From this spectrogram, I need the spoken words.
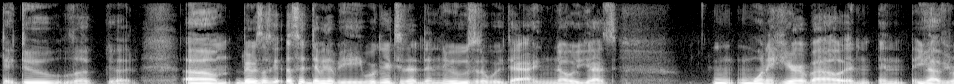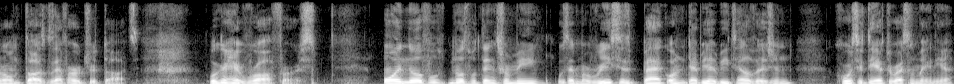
They do look good. Um, babies, let's get let's hit WWE. We're gonna get to the, the news of the week that I know you guys want to hear about and, and you have your own thoughts because I've heard your thoughts. We're going to hit Raw first. Only notable, notable things for me was that Maryse is back on WWE television, of course, the day after WrestleMania.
